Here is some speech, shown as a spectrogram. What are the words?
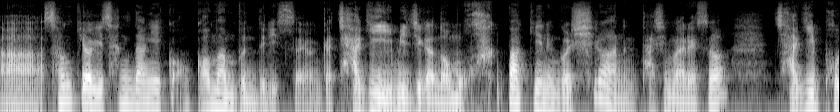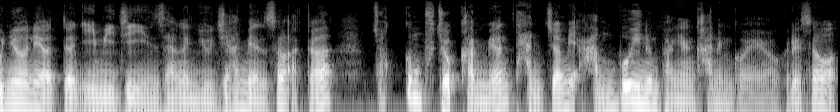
아, 성격이 상당히 꼼꼼한 분들이 있어요. 그러니까 자기 이미지가 너무 확 바뀌는 걸 싫어하는, 다시 말해서 자기 본연의 어떤 이미지, 인상은 유지하면서 아까 조금 부족하면 단점이 안 보이는 방향 가는 거예요. 그래서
